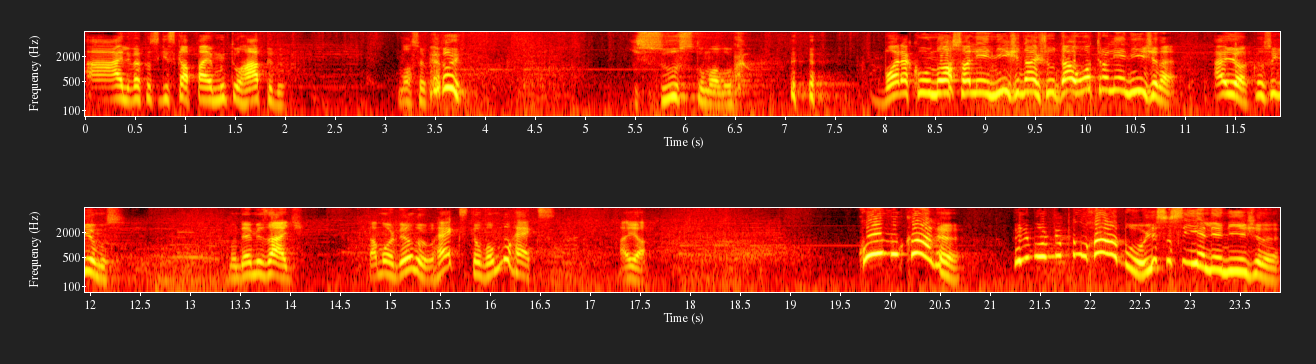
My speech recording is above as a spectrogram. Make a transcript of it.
Ah, ele vai conseguir escapar, é muito rápido. Nossa, eu... Ai! Que susto, maluco. Bora com o nosso alienígena ajudar o outro alienígena. Aí, ó, conseguimos. Mandei amizade. Tá mordendo o Rex? Então vamos no Rex. Aí, ó. Como, cara? Ele mordeu pelo rabo. Isso sim, alienígena.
